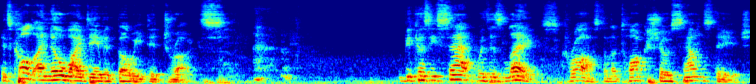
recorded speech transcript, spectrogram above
It's called I Know Why David Bowie Did Drugs. because he sat with his legs crossed on the talk show soundstage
